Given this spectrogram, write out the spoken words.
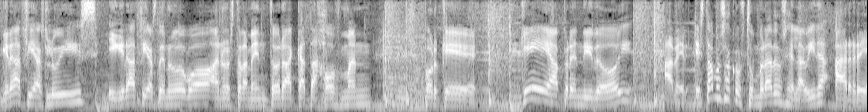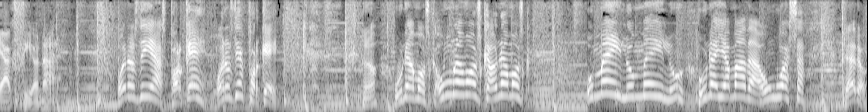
Gracias Luis y gracias de nuevo a nuestra mentora Kata Hoffman porque ¿qué he aprendido hoy? A ver, estamos acostumbrados en la vida a reaccionar. Buenos días, ¿por qué? Buenos días, ¿por qué? ¿No? Una mosca, una mosca, una mosca. Un mail, un mail, una llamada, un WhatsApp. Claro,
